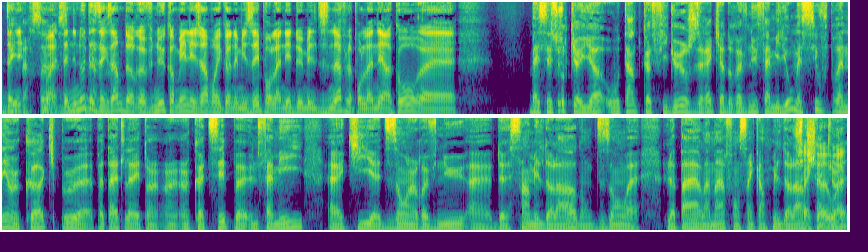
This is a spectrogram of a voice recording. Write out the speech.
donnez- par ça ouais, donnez-nous des exemples de revenus, combien les gens vont économiser pour l'année 2019, là, pour l'année en cours. Ben c'est sûr qu'il y a autant de cas de figure, je dirais qu'il y a de revenus familiaux, mais si vous prenez un cas qui peut euh, peut-être là être un, un- un cas type, euh, une famille euh, qui, euh, disons, a un revenu euh, de 100 000 dollars, donc disons euh, le père, la mère font 50 000 dollars Chacun, chacun. ouais,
